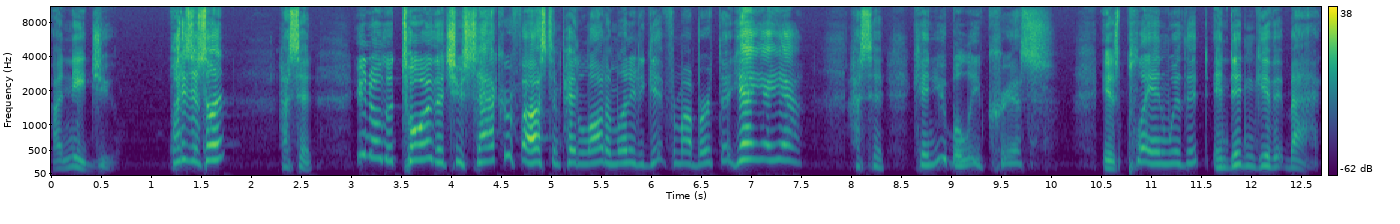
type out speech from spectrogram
I need you. What is it, son? I said, You know the toy that you sacrificed and paid a lot of money to get for my birthday? Yeah, yeah, yeah. I said, Can you believe Chris is playing with it and didn't give it back?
